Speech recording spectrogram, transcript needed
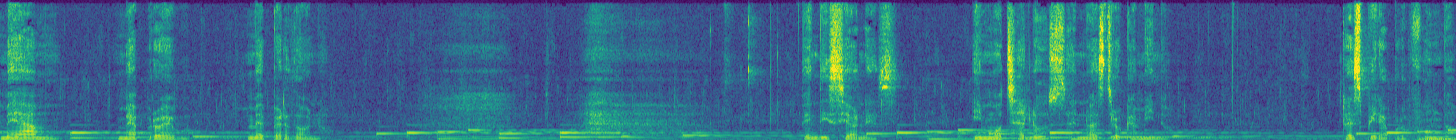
Me amo me apruebo, me perdono. Bendiciones y mucha luz en nuestro camino. Respira profundo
